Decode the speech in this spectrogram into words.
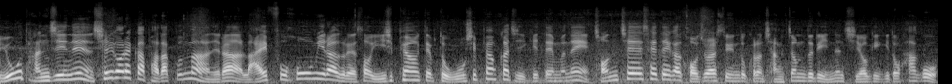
이 단지는 실거래가 바닥뿐만 아니라 라이프 홈이라 그래서 20평대부터 50평까지 있기 때문에 전체 세대가 거주할 수 있는 그런 장점들이 있는 지역이기도 하고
